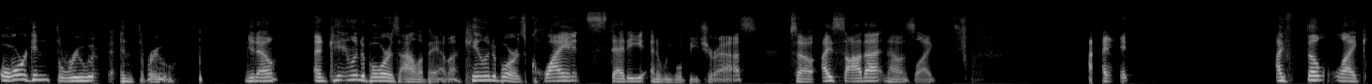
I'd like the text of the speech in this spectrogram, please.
Oregon through and through. you know? And Kalen DeBoer is Alabama. Kalen DeBoer is quiet, steady, and we will beat your ass. So I saw that and I was like, I, I felt like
